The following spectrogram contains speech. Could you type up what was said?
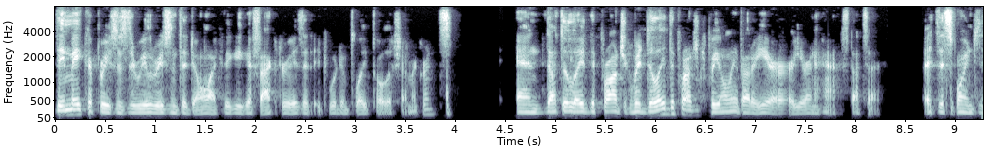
They make up reasons. The real reason they don't like the Gigafactory is that it would employ Polish immigrants. And that delayed the project, but it delayed the project by only about a year, a year and a half. That's it. At this point,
